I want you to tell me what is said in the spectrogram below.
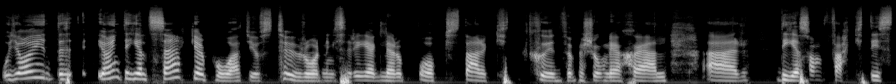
och jag är, inte, jag är inte helt säker på att just turordningsregler och, och starkt skydd för personliga skäl är det som faktiskt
